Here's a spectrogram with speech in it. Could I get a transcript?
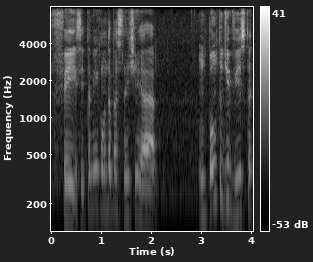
fez. E também conta bastante a um ponto de vista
